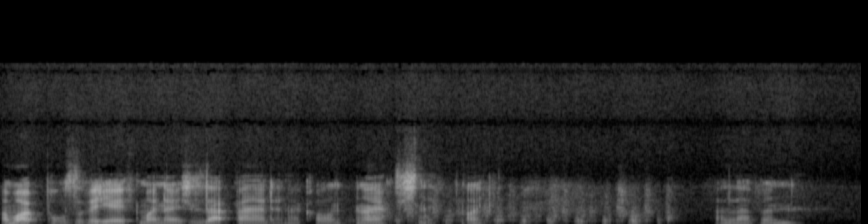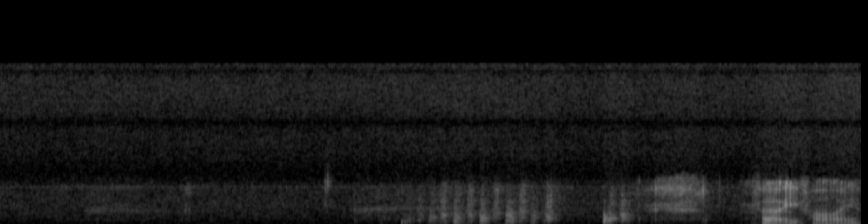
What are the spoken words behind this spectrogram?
I might pause the video if my nose is that bad and I can't and I have to sniff like 11 35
